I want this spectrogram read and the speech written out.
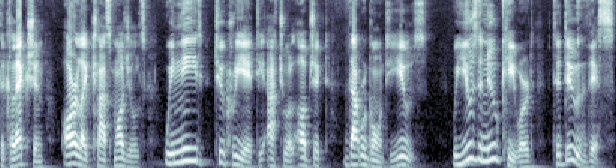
the collection or like class modules, we need to create the actual object that we're going to use. We use the new keyword to do this.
